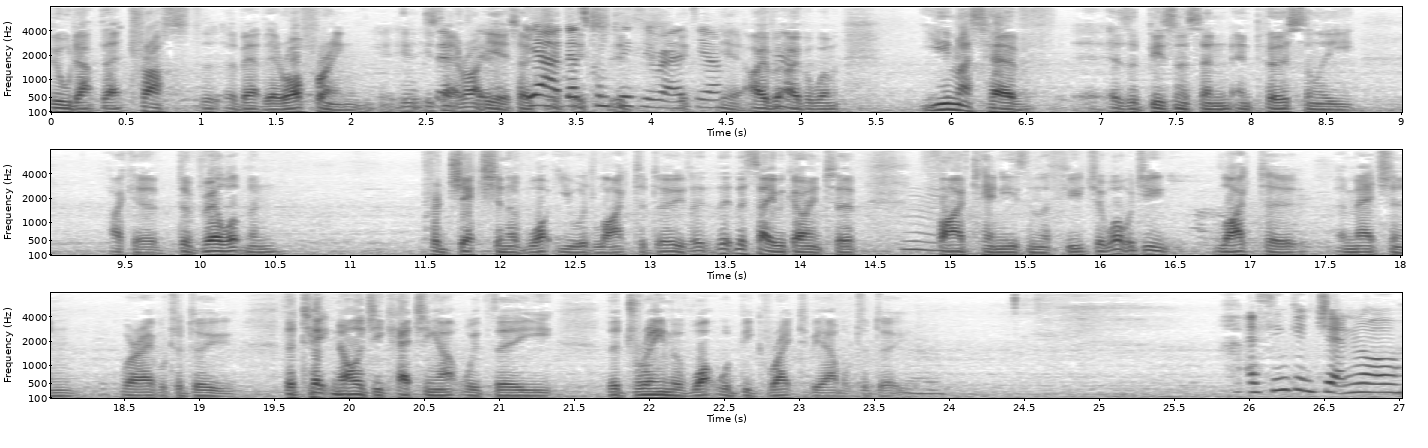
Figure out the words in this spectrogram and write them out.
build up that trust about their offering. Is exactly. that right? Yeah. So yeah, that's completely right. Yeah. Yeah. Over, yeah. Overwhelming. You must have, as a business and, and personally, like a development projection of what you would like to do. Let, us say we go into mm. five, ten years in the future. What would you like to imagine we're able to do. The technology catching up with the the dream of what would be great to be able to do. I think in general,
